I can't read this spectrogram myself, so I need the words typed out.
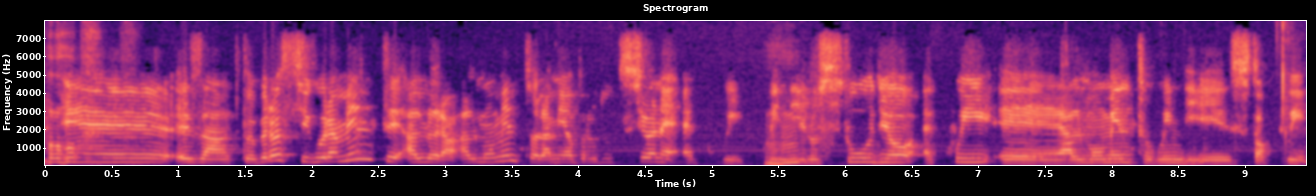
però... Eh, esatto, però sicuramente, allora, al momento la mia produzione è qui, quindi mm-hmm. lo studio è qui e al momento quindi sto qui,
